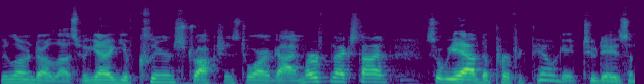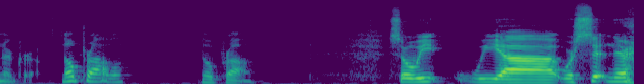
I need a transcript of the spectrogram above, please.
We learned our lesson. We got to give clear instructions to our guy Murph next time, so we have the perfect tailgate two days in a row. No problem. No problem. So we we uh we're sitting there,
